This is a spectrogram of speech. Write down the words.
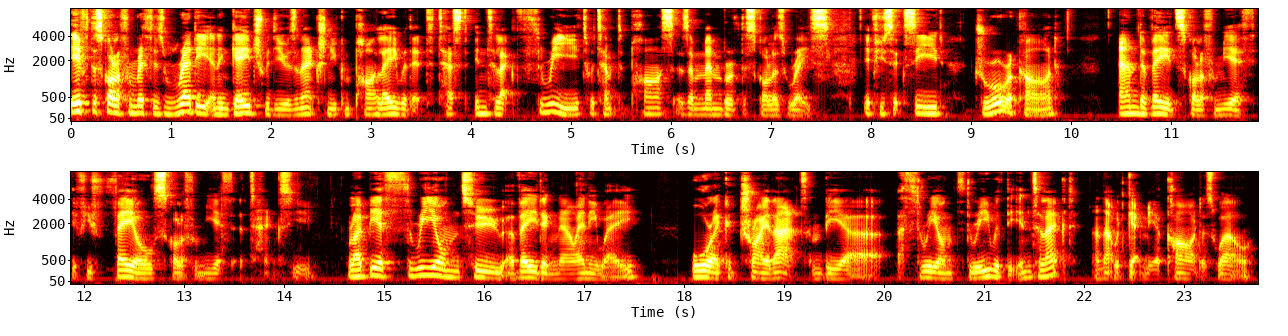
If the Scholar from Yith is ready and engaged with you as an action, you can parlay with it to test Intellect 3 to attempt to pass as a member of the Scholar's race. If you succeed, draw a card and evade Scholar from Yith. If you fail, Scholar from Yith attacks you. Well, I'd be a 3 on 2 evading now anyway, or I could try that and be a, a 3 on 3 with the Intellect, and that would get me a card as well.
